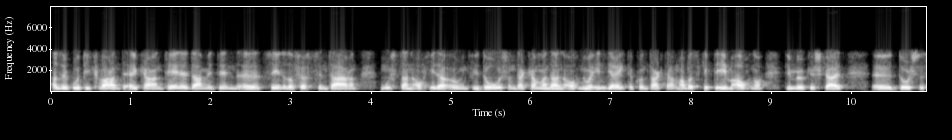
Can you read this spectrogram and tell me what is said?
Also gut, die äh, Quarantäne da mit den äh, 10 oder 14 Tagen muss dann auch jeder irgendwie durch und da kann man dann auch nur indirekte Kontakte haben. Aber es gibt eben auch noch die Möglichkeit, äh, durch das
